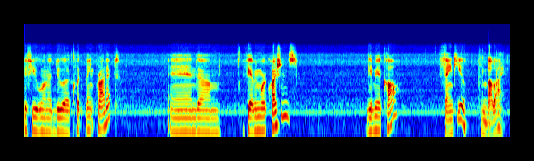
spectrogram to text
if you want to do a clickbank product and um, if you have any more questions, give me a call. Thank you. Bye bye.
